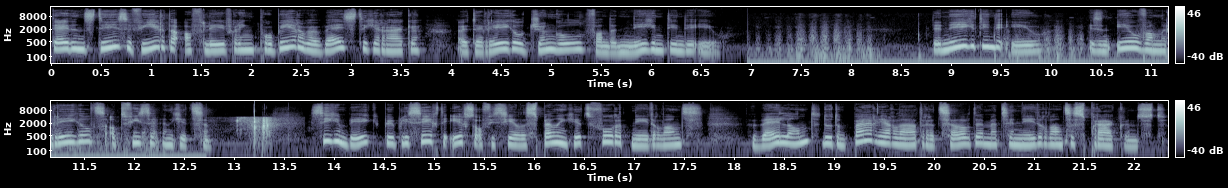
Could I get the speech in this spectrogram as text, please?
Tijdens deze vierde aflevering proberen we wijs te geraken uit de regeljungle van de 19e eeuw. De 19e eeuw is een eeuw van regels, adviezen en gidsen. Siegenbeek publiceert de eerste officiële spellinggids voor het Nederlands. Weiland doet een paar jaar later hetzelfde met zijn Nederlandse spraakkunst.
